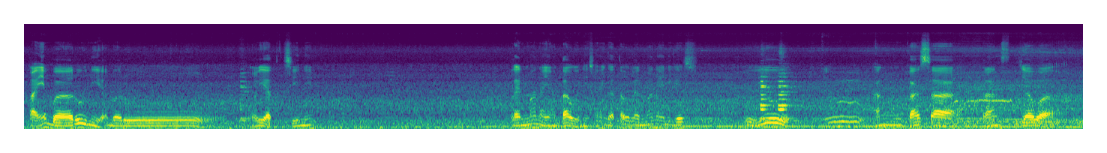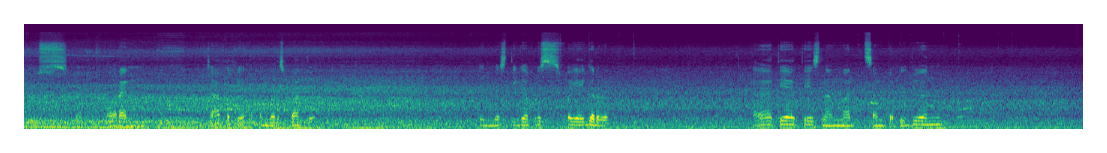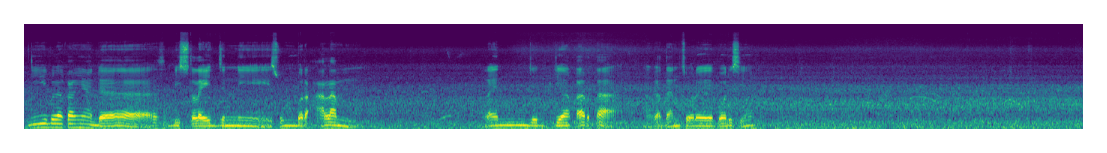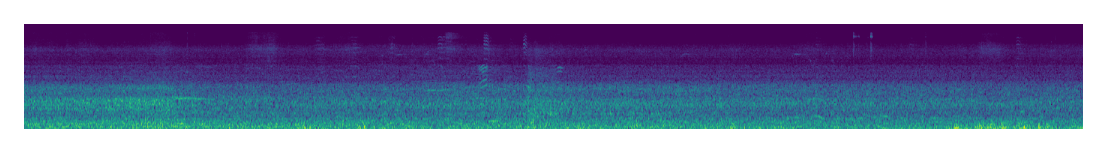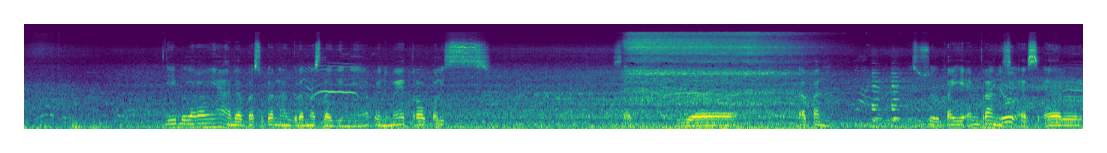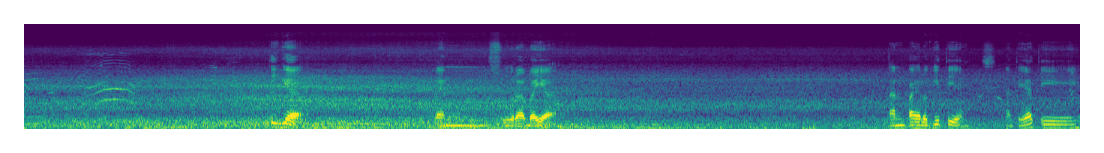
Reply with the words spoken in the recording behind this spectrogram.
Kayaknya baru ini ya baru lihat sini land mana yang tahu ini? Saya nggak tahu land mana ini guys. Yuk yuk. Yuk. Angkasa trans jawa. Terus oren. Cakep ya gambar sepatu. 15 plus Voyager hati-hati selamat sampai tujuan. Di belakangnya ada bis legend nih sumber alam. Lain Yogyakarta angkatan sore polisi ya. di belakangnya ada pasukan agramas lagi nih apa ini metropolis 8 disusul KYM Trans SR 3 Pen Surabaya. Tanpa Hello Kitty ya. Hati-hati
